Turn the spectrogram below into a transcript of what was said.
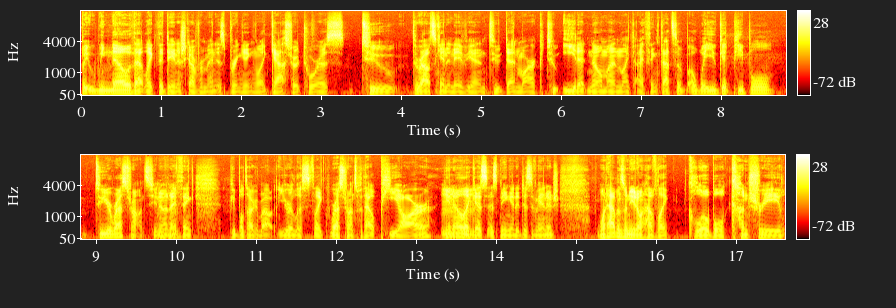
but we know that like the Danish government is bringing like gastro tourists to throughout Scandinavia and to Denmark to eat at Noma, and like I think that's a, a way you get people to your restaurants. You know, and I Mm-hmm. think people talk about your list like restaurants without PR. You know, Mm-hmm. like as, as being at a disadvantage. What happens when you don't have like global country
